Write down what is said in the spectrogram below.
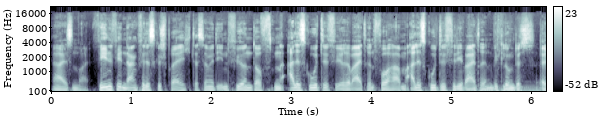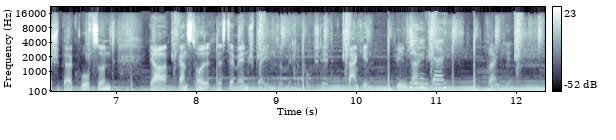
Herr Eisenwald. Vielen, vielen Dank für das Gespräch, das wir mit Ihnen führen durften. Alles Gute für Ihre weiteren Vorhaben, alles Gute für die weitere Entwicklung des Öschberghofs und ja, ganz toll, dass der Mensch bei Ihnen so im Mittelpunkt steht. Danke Ihnen. Vielen, vielen Dank. Dank. Danke.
